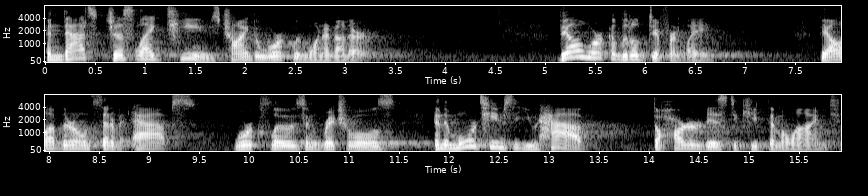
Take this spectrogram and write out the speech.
And that's just like teams trying to work with one another. They all work a little differently. They all have their own set of apps, workflows, and rituals. And the more teams that you have, the harder it is to keep them aligned.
